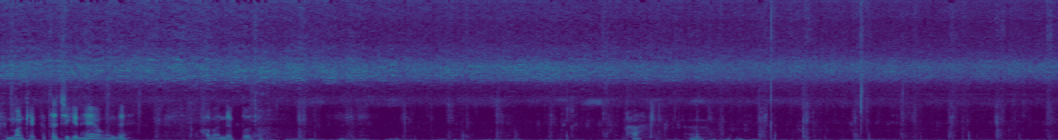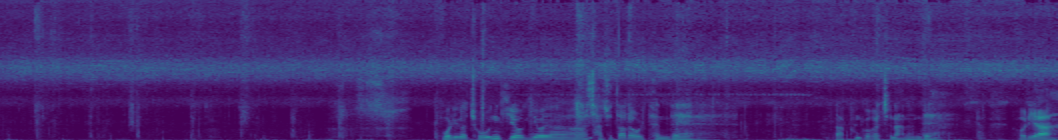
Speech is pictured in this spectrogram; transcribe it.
금방 깨끗해지긴 해요, 근데. 가만 냅둬도. 가. 응. 머리가 좋은 기억이어야 자주 따라올 텐데 나쁜 것 같진 않은데 머리야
